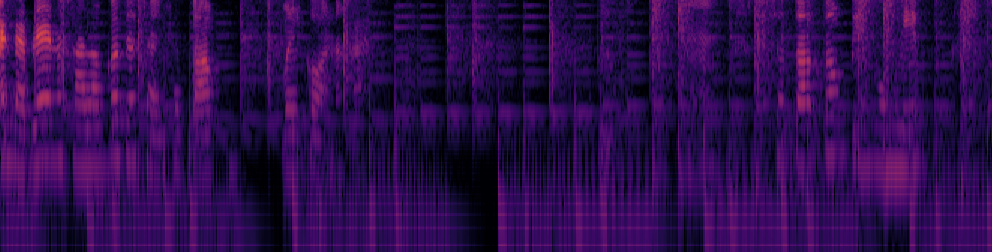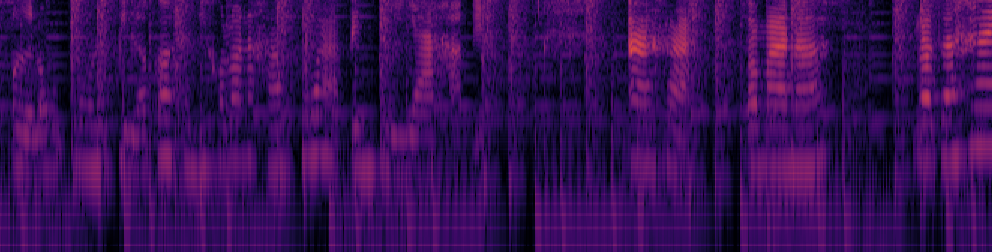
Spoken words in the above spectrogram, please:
อันดับแรกนะคะ เราก็จะใส่สต็อกไว้ก่อนนะคะสต็อกต้องเป็นวงเล็บ เปิดลงวงเล็บปิดแล้วก็เซมิโคลอนนะคะ เพราะว่าเป็นกริยาค่ะเป็นอ่าค่ะ ต่อมานะ เราจะให้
